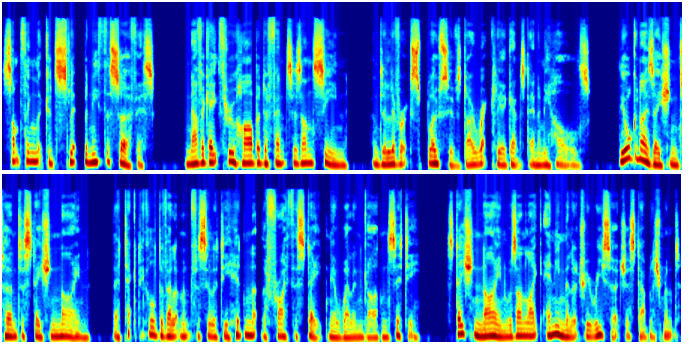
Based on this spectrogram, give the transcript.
something that could slip beneath the surface, navigate through harbour defences unseen, and deliver explosives directly against enemy hulls. The organisation turned to Station 9, their technical development facility hidden at the Fryth Estate near Welwyn Garden City. Station 9 was unlike any military research establishment.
